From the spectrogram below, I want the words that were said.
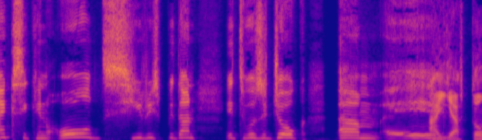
Mexican old series που ήταν, it was a joke. Um, ε, Α, γι' αυτό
